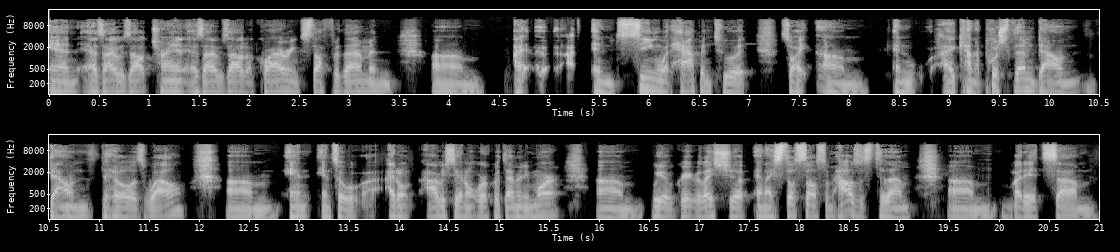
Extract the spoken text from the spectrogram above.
And as i was out trying as i was out acquiring stuff for them and um, I, I, and seeing what happened to it. So I um, and I kind of pushed them down down the hill as well. Um, and and so I don't obviously I don't work with them anymore. Um, we have a great relationship, and I still sell some houses to them. Um, but it's um,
